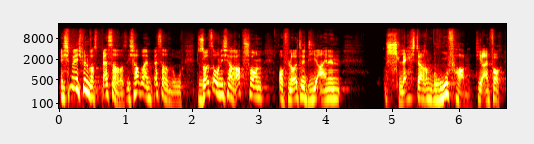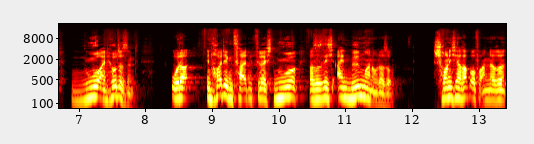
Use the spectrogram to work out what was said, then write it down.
Ich bin, ich bin was Besseres. Ich habe einen besseren Beruf. Du sollst auch nicht herabschauen auf Leute, die einen schlechteren Beruf haben, die einfach nur ein Hirte sind. Oder in heutigen Zeiten vielleicht nur, was weiß ich, ein Müllmann oder so. Schau nicht herab auf andere.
